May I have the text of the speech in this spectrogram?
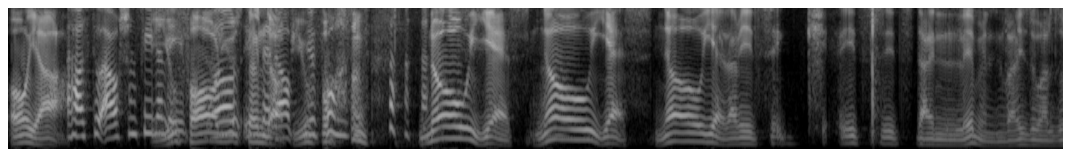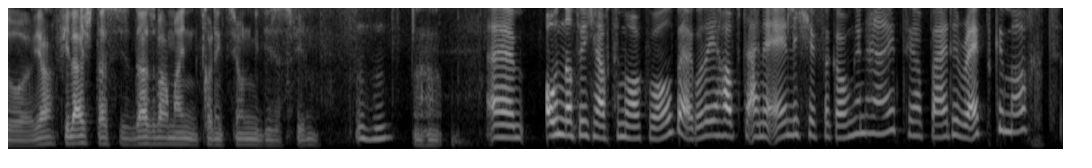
Oh ja. hast du auch schon viel You erlebt? fall, you Fall, stand up. You fall. fall. no, yes. No, yes. No, yes. I mean, it's, it's, it's dein Leben, weißt du. Also, ja, vielleicht das, ist, das war meine Konnexion mit diesem Film. Ähm, und natürlich auch zu Mark Wahlberg, oder? Ihr habt eine ähnliche Vergangenheit. Ihr habt beide Rap gemacht.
